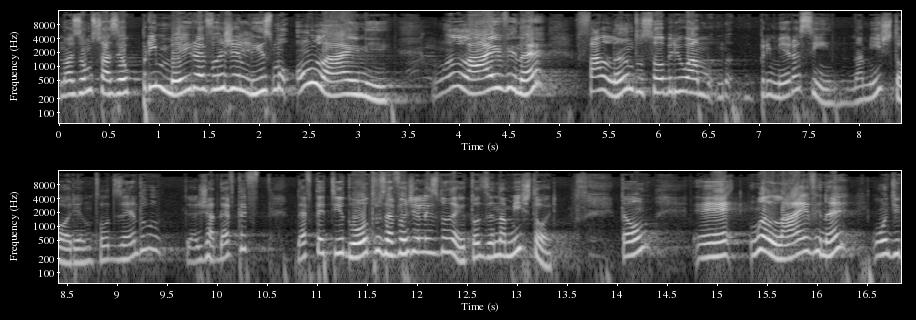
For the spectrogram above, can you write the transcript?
nós vamos fazer o primeiro evangelismo online. Uma live, né? Falando sobre o amor. Primeiro, assim, na minha história, não estou dizendo. Já deve ter, deve ter tido outros evangelismos aí, estou dizendo na minha história. Então, é uma live, né, onde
